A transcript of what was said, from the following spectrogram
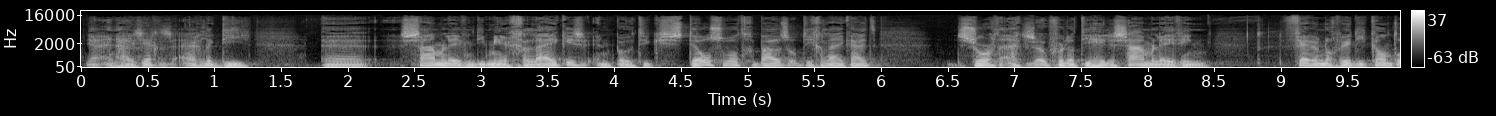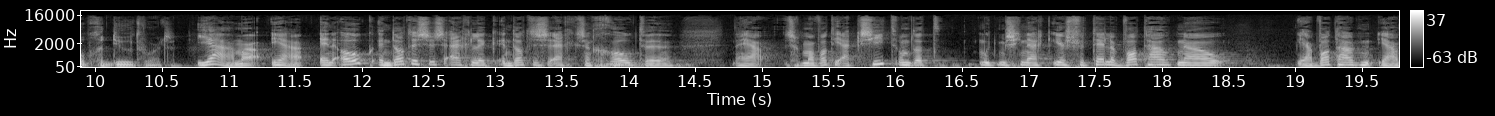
Ja, en hij zegt dus eigenlijk die eh, samenleving die meer gelijk is... en politiek stelsel wat gebouwd is op die gelijkheid... zorgt eigenlijk dus ook voor dat die hele samenleving... verder nog weer die kant op geduwd wordt. Ja, maar ja, en ook, en dat is dus eigenlijk, en dat is eigenlijk zijn grote, nou ja, zeg maar wat hij eigenlijk ziet, omdat moet ik misschien eigenlijk eerst vertellen, wat houdt nou, ja, wat houdt, ja,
